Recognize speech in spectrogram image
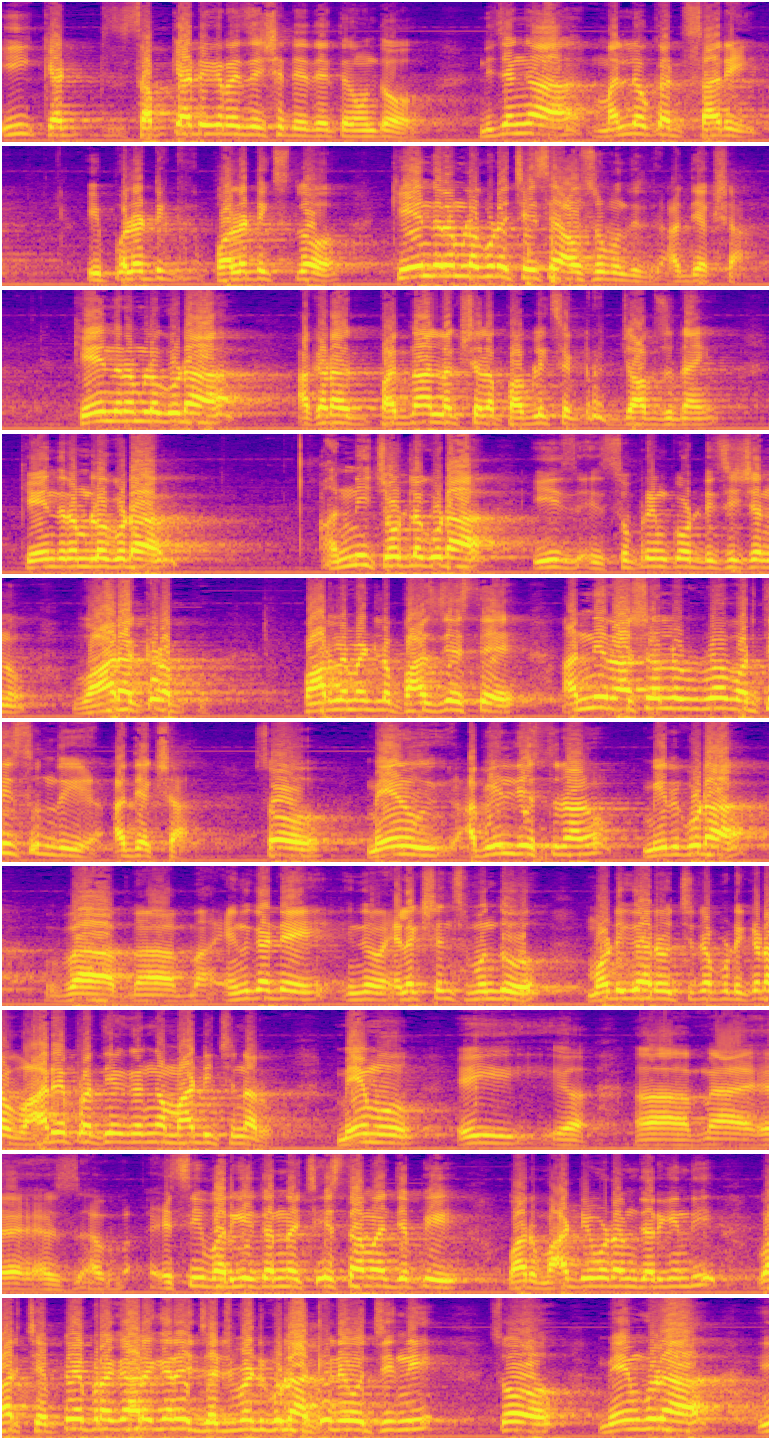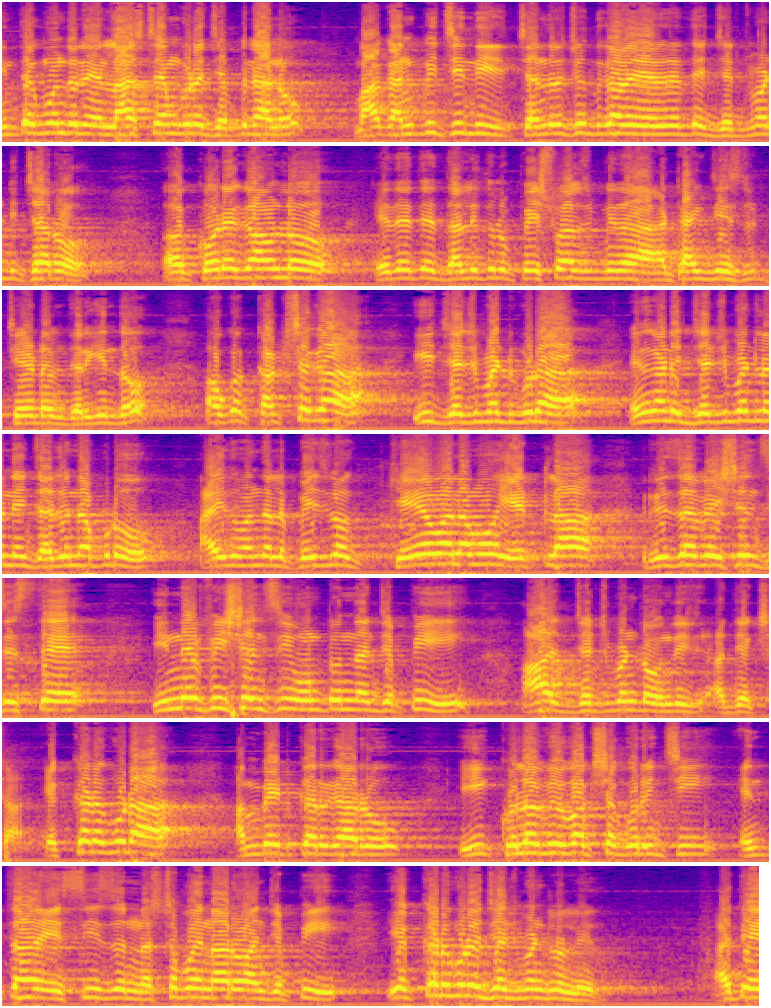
ఈ కెట్ సబ్ కేటగరైజేషన్ ఏదైతే ఉందో నిజంగా మళ్ళీ ఒకసారి ఈ పొలిటిక్ పాలిటిక్స్లో కేంద్రంలో కూడా చేసే అవసరం ఉంది అధ్యక్ష. కేంద్రంలో కూడా అక్కడ పద్నాలుగు లక్షల పబ్లిక్ సెక్టర్ జాబ్స్ ఉన్నాయి. కేంద్రంలో కూడా అన్ని చోట్ల కూడా ఈ సుప్రీంకోర్టు డిసిషన్ వారు అక్కడ పార్లమెంట్లో పాస్ చేస్తే అన్ని రాష్ట్రాల్లో కూడా వర్తిస్తుంది అధ్యక్ష. సో నేను అపీల్ చేస్తున్నాను మీరు కూడా ఎందుకంటే ఎలక్షన్స్ ముందు మోడీ గారు వచ్చినప్పుడు ఇక్కడ వారే ప్రత్యేకంగా మాట ఇచ్చినారు. మేము ఈ ఎస్సీ వర్గీకరణ చేస్తామని చెప్పి వారు మాట ఇవ్వడం జరిగింది. వారు చెప్పే ప్రకారంగానే జడ్జిమెంట్ కూడా అట్లనే వచ్చింది. సో మేము కూడా ఇంతకుముందు నేను లాస్ట్ టైం కూడా చెప్పినాను. మాకు అనిపించింది చంద్రచూద్ గారు ఏదైతే జడ్జిమెంట్ ఇచ్చారో కోరేగాంలో ఏదైతే దళితులు పేష్వాల మీద అటాక్ చేసి చేయడం జరిగిందో ఒక కక్షగా ఈ జడ్జిమెంట్ కూడా ఎందుకంటే జడ్జిమెంట్లో నేను చదివినప్పుడు ఐదు వందల పేజీలో కేవలము ఎట్లా రిజర్వేషన్స్ ఇస్తే ఇన్ఎఫిషియన్సీ ఉంటుందని చెప్పి ఆ జడ్జిమెంట్లో ఉంది అధ్యక్ష. ఎక్కడ కూడా అంబేద్కర్ గారు ఈ కుల వివక్ష గురించి ఎంత ఎస్సీస్ నష్టపోయినారో అని చెప్పి ఎక్కడ కూడా జడ్జిమెంట్లో లేదు. అయితే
